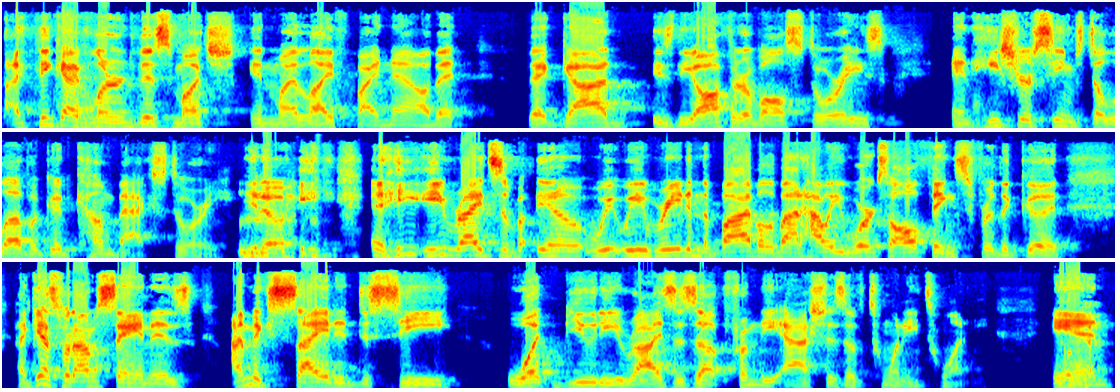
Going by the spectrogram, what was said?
I think I've learned this much in my life by now that that God is the author of all stories, and He sure seems to love a good comeback story. You know, mm-hmm. he he he writes about you know we we read in the Bible about how He works all things for the good. I guess what I'm saying is I'm excited to see what beauty rises up from the ashes of 2020, and. Okay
